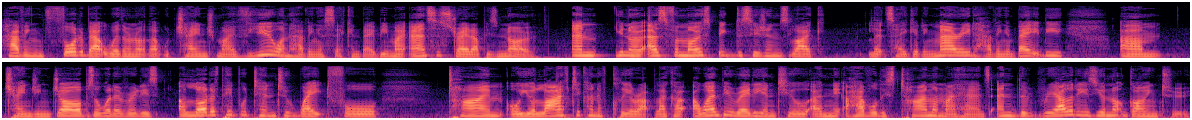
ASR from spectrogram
having thought about whether or not that would change my view on having a second baby, my answer straight up is no. And, you know, as for most big decisions like, let's say, getting married, having a baby, um, changing jobs, or whatever it is, a lot of people tend to wait for time or your life to kind of clear up. Like, I, I won't be ready until I, ne- I have all this time on my hands. And the reality is, you're not going to.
